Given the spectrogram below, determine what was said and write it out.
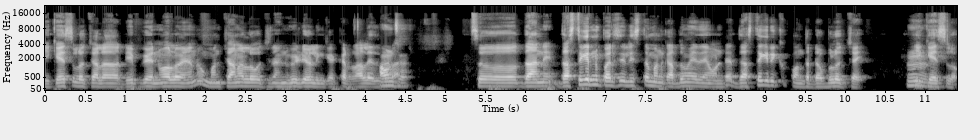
ఈ కేసులో చాలా డీప్గా ఇన్వాల్వ్ అయ్యాను. మన ఛానల్లో వచ్చిన వీడియోలు ఇంకెక్కడ రాలేదు అవును. సార్. సో దాన్ని దస్తగిరిని పరిశీలిస్తే మనకు అర్థమయ్యేది ఏమంటే దస్తగిరికి కొంత డబ్బులు వచ్చాయి ఈ కేసులో.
